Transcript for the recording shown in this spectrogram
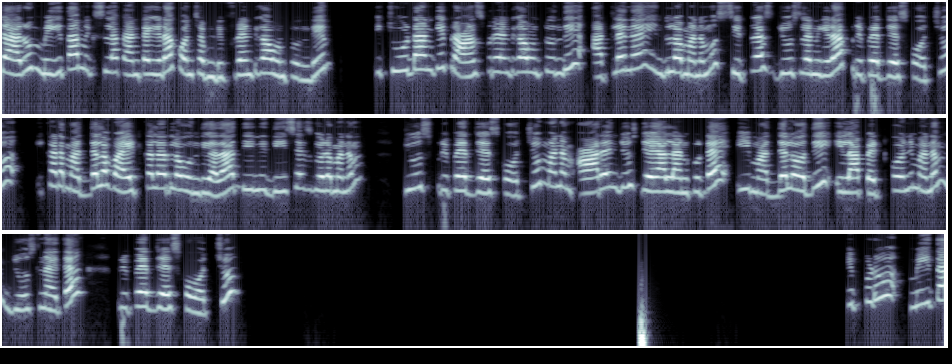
జారు మిగతా మిక్స్ల కంటే కూడా కొంచెం డిఫరెంట్గా ఉంటుంది. ఇది చూడడానికి ట్రాన్స్పరెంట్గా ఉంటుంది. అట్లనే ఇందులో మనము సిట్రస్ జ్యూస్లను కూడా ప్రిపేర్ చేసుకోవచ్చు. ఇక్కడ మధ్యలో వైట్ కలర్లో ఉంది కదా దీన్ని తీసేసి కూడా మనం జ్యూస్ ప్రిపేర్ చేసుకోవచ్చు. మనం ఆరెంజ్ జ్యూస్ చేయాలనుకుంటే ఈ మధ్యలోది ఇలా పెట్టుకొని మనం జ్యూస్ అయితే ప్రిపేర్ చేసుకోవచ్చు. ఇప్పుడు మిగతా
